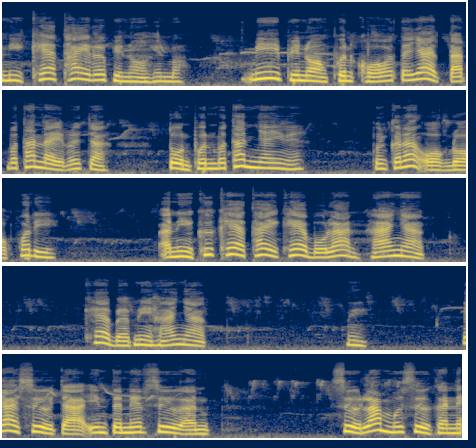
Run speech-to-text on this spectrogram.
อันนี้แค่ไทยเลยพี่น้องเห็นบ่มีพี่น้องเพิ่นขอแต่ย่ายตัดบ่ทันไหลเลยจ้ะต้นเพิ่นบ่ทันใหญ่แหมเพิ่นกำลังออกดอกพอดี อันนี้คือแค่ไทยแค่โบราณหายาก แค่แบบนี้หายาก นี่ย่ายซื้อจากอินเทอร์เน็ตซื้ออันซื้อล่ำมือซื้อคะแน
